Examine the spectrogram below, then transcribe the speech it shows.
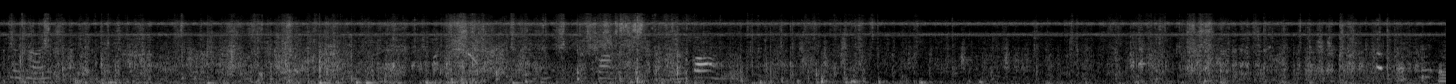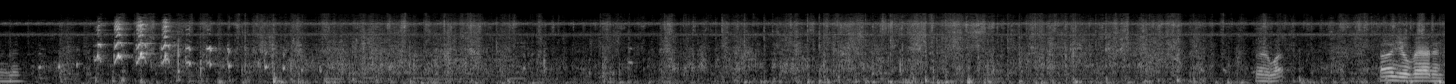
Chưa thấy. con con Cái này lên đây vậy bạn là nhiều ve đây.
